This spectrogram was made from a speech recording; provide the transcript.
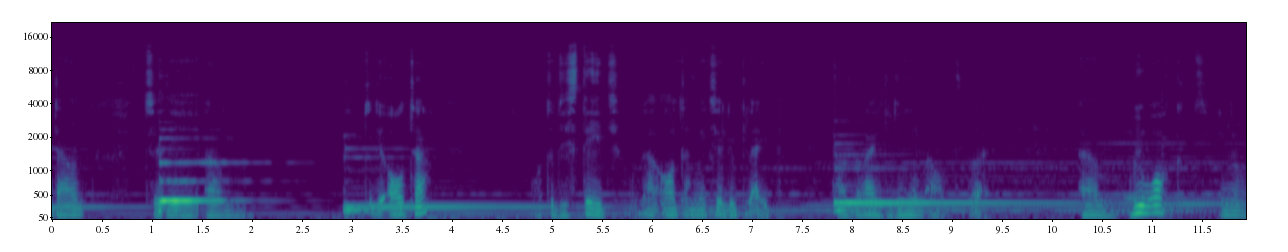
down to the um, to the altar or to the stage. That altar makes it look like I was the one giving him out, but um, we walked, you know,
